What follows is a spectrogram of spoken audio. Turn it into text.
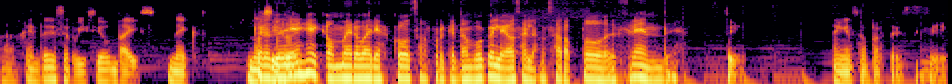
a, gente de servicio, Vice, Next. Pero te tienes que comer varias cosas porque tampoco le vas a lanzar todo de frente. Sí. En esa parte, sí.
